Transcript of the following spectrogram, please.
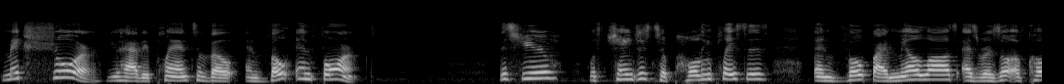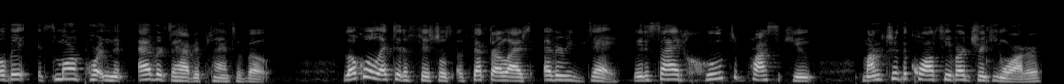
Make sure you have a plan to vote and vote informed. This year, with changes to polling places and vote by mail laws as a result of COVID, it's more important than ever to have a plan to vote. Local elected officials affect our lives every day. They decide who to prosecute, monitor the quality of our drinking water,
